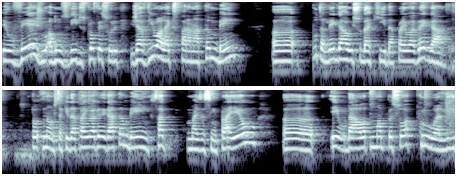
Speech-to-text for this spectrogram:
Eu vejo alguns vídeos, professores, já vi o Alex Paraná também. ah, puta, legal isso daqui, dá para eu agregar. Não, isso aqui dá para eu agregar também, sabe? Mas assim, para eu ah, eu dar aula para uma pessoa crua ali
